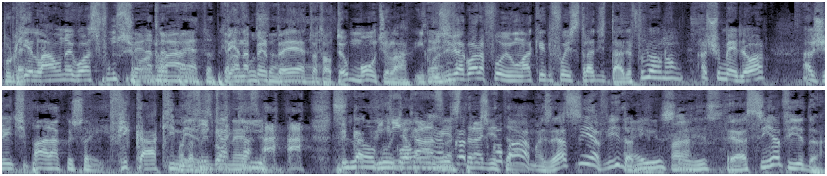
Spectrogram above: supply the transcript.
Porque lá o negócio funciona. Pena perpétua, Pena funciona, perpétua, é. tal. Tem um monte lá. Inclusive agora foi um lá que ele foi extraditado. Ele falou: não, não, acho melhor a gente Parar com isso aí. ficar aqui mesmo. Fica aqui. Fica Senão aqui algum igual extraditar. Escobar, mas é assim a vida. É isso, é isso. É assim a vida.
